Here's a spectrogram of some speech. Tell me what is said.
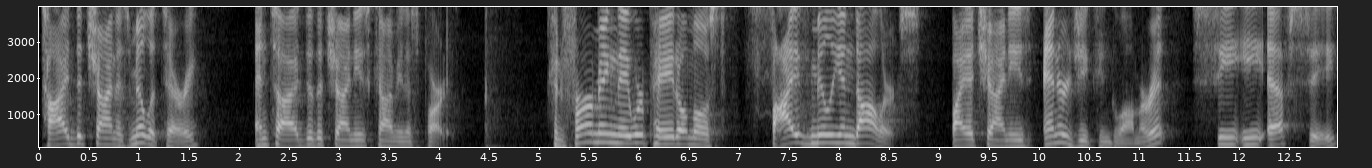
tied to China's military and tied to the Chinese Communist Party, confirming they were paid almost $5 million by a Chinese energy conglomerate, CEFC,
